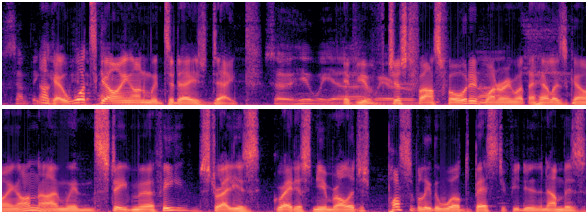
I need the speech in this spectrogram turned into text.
something. Okay, what's going on with today's date? So here we are. If you've just fast forwarded, wondering what the hell is going on, I'm with Steve Murphy, Australia's greatest numerologist, possibly the world's best if you do the numbers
